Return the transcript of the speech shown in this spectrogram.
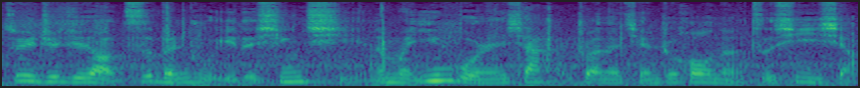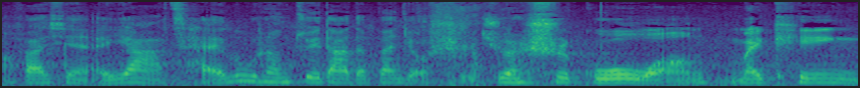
所以这就叫资本主义的兴起。那么英国人下海赚了钱之后呢，仔细一想，发现，哎呀，财路上最大的绊脚石居然是国王，My King。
